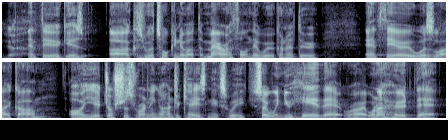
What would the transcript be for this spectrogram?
Yeah. And Theo goes, because we were talking about the marathon that we were going to do. And Theo was like, um, oh, yeah, Josh is running 100Ks next week. So when you hear that, right, when I heard that,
